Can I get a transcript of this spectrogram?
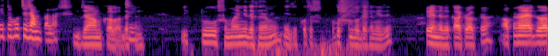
এটা হচ্ছে জাম কালার জাম কালার দেখেন। একটু সময় নিয়ে দেখাই আমি। এই যে কত কত সুন্দর দেখেন এই যে। পেনের কাটওয়ার্কটা আপনারা যারা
